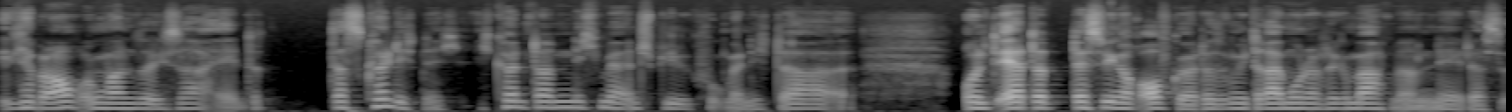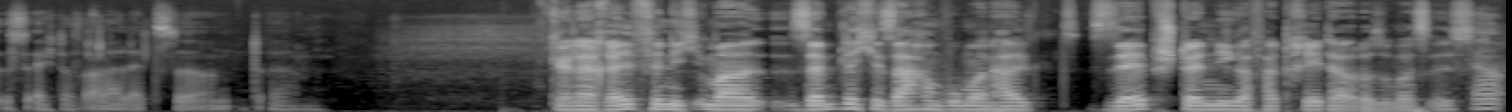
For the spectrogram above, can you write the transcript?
ich habe auch irgendwann so, ich sage, ey, das, das könnte ich nicht. Ich könnte dann nicht mehr ins Spiel gucken, wenn ich da. Und er hat deswegen auch aufgehört, das irgendwie drei Monate gemacht und dann, nee, das ist echt das allerletzte. Und ähm, Generell finde ich immer sämtliche Sachen, wo man halt selbstständiger Vertreter oder sowas ist. ja.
